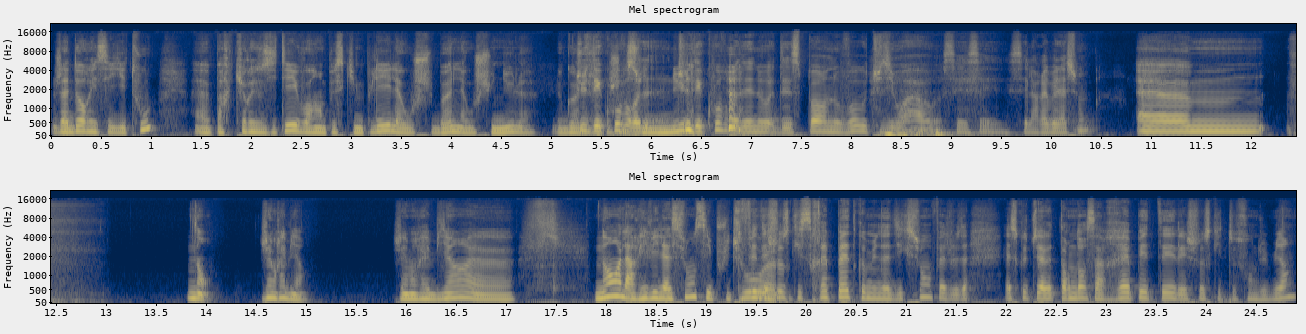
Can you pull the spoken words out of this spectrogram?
J'adore essayer tout, euh, par curiosité, voir un peu ce qui me plaît, là où je suis bonne, là où je suis nulle. Le golf, Tu découvres, je suis tu découvres des, des sports nouveaux où tu dis waouh, c'est- la révélation? Non, j'aimerais bien. J'aimerais bien. Non, la révélation, c'est Tu plutôt. fais des euh, choses qui se répètent comme une addiction. En fait, je veux dire, est-ce que tu as tendance à répéter les choses qui te font du bien?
